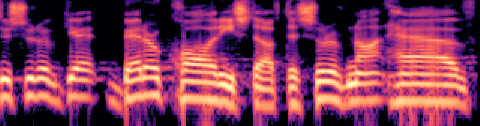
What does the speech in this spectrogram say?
to sort of get better quality stuff, to sort of not have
